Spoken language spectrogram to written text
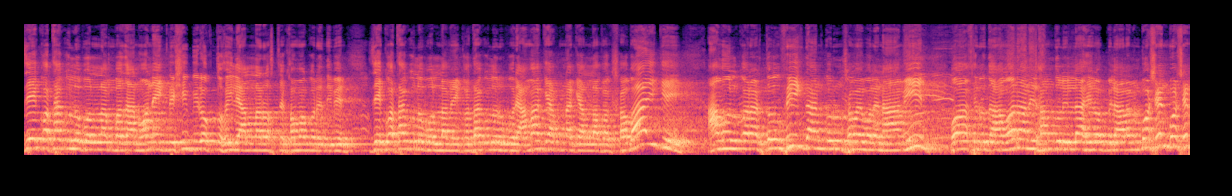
যে কথাগুলো বললাম বা বাজান, অনেক বেশি বিরক্ত হইলে আল্লাহর হস্তে ক্ষমা করে দিবেন। যে কথাগুলো বললাম, এই কথাগুলোর উপরে আমাকে, আপনাকে আল্লাহ পাক সবাইকে আমল করার তৌফিক দান করুন। সবাই বলেন, আমিন। ওয়াখিরুদ আওয়ান আলহামদুলিল্লাহ রবিল আলম বসেন বসেন।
